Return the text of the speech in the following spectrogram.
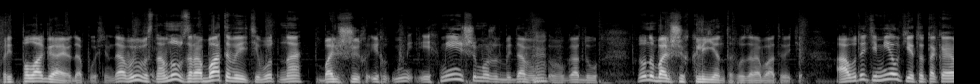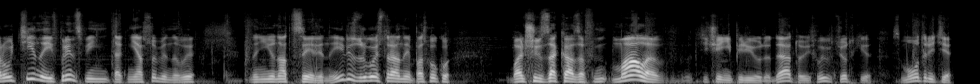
Предполагаю, допустим, да, вы в основном зарабатываете вот на больших, их, их меньше, может быть, да, в, в году, но на больших клиентах вы зарабатываете. А вот эти мелкие, это такая рутина, и, в принципе, так не особенно вы на нее нацелены. Или, с другой стороны, поскольку больших заказов мало в течение периода, да, то есть вы все-таки смотрите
